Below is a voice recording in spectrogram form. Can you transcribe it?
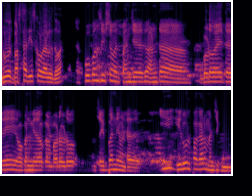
నువ్వు బస్తా తీసుకోగలుగుతావా? కూపన్ సిస్టమ్ అది పనిచేయదు అంతా గొడవ అవుతుంది. ఒకరి మీద ఒకరు పడడు. కొంచెం ఇబ్బంది ఉంటది. ఈ ఈ రూల్ ప్రకారం మంచిగా ఉంది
